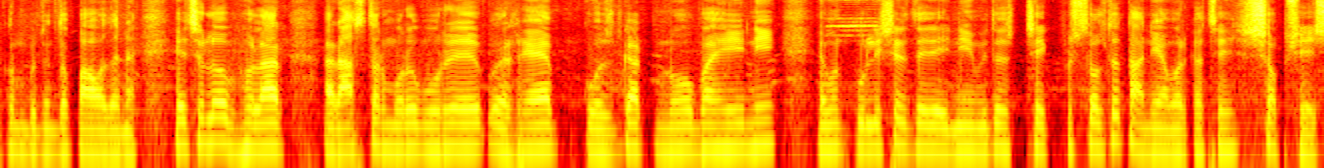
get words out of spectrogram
এখন পর্যন্ত পাওয়া যায় না। এছাড়াও ভোলার রাস্তার মোড়ে মোড়ে র্যাব, কোস্টগার্ড, নৌবাহিনী এবং পুলিশের যে নিয়মিত চেকপোস্ট চলছে তা নিয়ে আমার কাছে সব শেষ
